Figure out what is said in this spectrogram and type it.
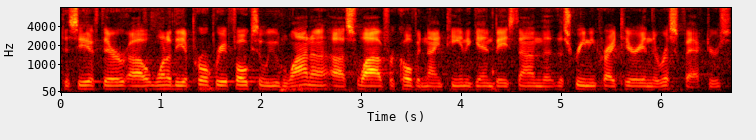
to see if they're uh, one of the appropriate folks that we would want to uh, swab for COVID-19, again, based on the, the screening criteria and the risk factors.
